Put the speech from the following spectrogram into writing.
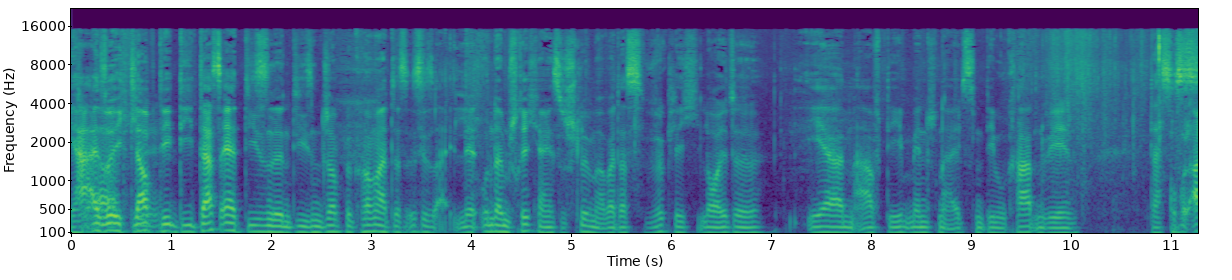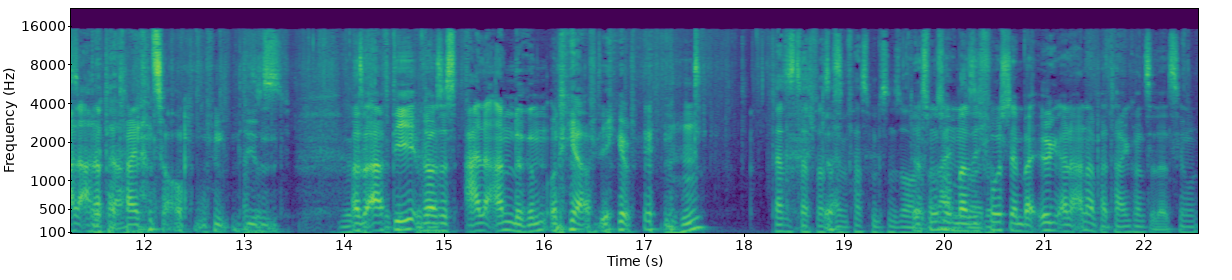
Ja, Ja, also ich glaube, die, die, dass er diesen, diesen Job bekommen hat, das ist jetzt unterm Strich gar nicht so schlimm, aber dass wirklich Leute eher einen AfD-Menschen als einen Demokraten wählen, das Obwohl ist alle anderen bitter. Parteien dazu aufrufen. Also AfD versus alle anderen und die AfD gewinnt. Mhm. Das ist das, was Das- einem fast ein bisschen Sorge Das muss man mal sich vorstellen bei irgendeiner anderen Parteienkonstellation.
